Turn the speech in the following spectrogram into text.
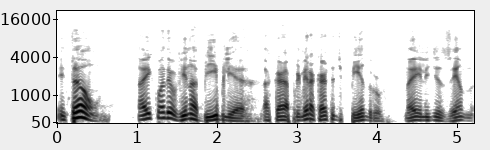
Então, aí quando eu vi na Bíblia, a, a primeira carta de Pedro, né, ele dizendo,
